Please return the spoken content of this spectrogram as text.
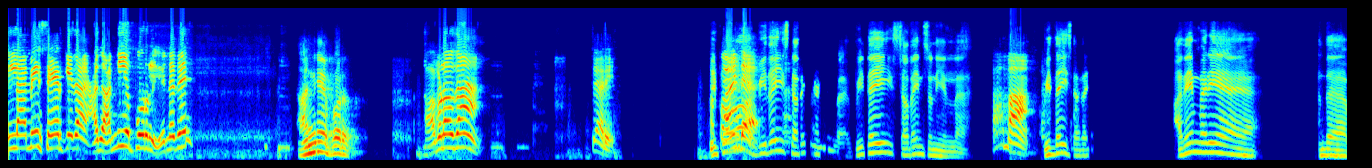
எல்லாமே செயற்கை தான். அது அந்நிய பொருள். என்னது? அந்நிய பொருள் அவ்வளவுதான். சரி. விதை சதை சொன்னீங்கல்ல, விதை சதைன்னு சொன்னீங்கல்ல. ஆமா. விதை சதை. அதே மாதிரி அந்த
